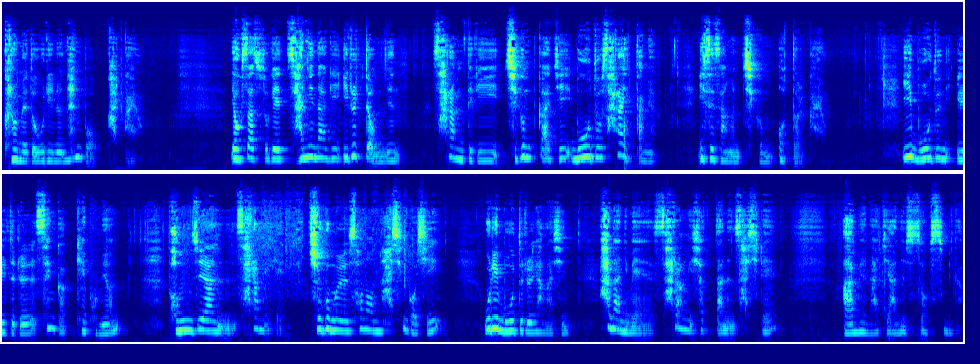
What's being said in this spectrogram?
그럼에도 우리는 행복할까요? 역사 속에 잔인하기 이를 데 없는 사람들이 지금까지 모두 살아있다면 이 세상은 지금 어떨까요? 이 모든 일들을 생각해 보면 범죄한 사람에게 죽음을 선언하신 것이 우리 모두를 향하신 하나님의 사랑이셨다는 사실에 아멘하지 않을 수 없습니다.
